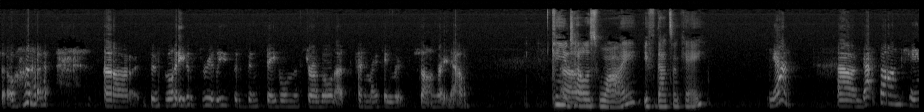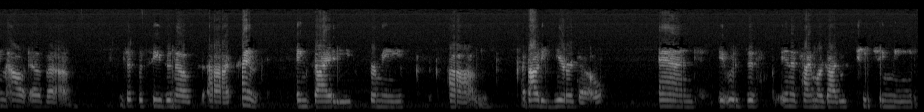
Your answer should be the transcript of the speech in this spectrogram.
So, uh, since the latest release has been Stable in the Struggle, that's kind of my favorite song right now. Can you tell Um, us why, if that's okay? Yeah. Um, that song came out of uh, just a season of uh, kind of anxiety for me um, about a year ago. And it was just in a time where God was teaching me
